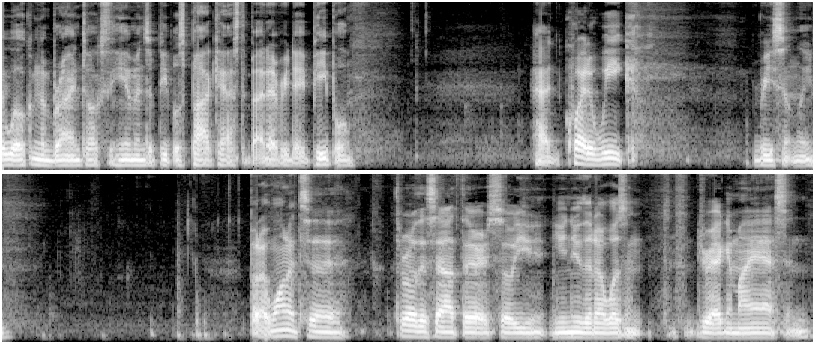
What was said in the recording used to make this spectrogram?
welcome to Brian Talks to Humans, a people's podcast about everyday people. Had quite a week recently, but I wanted to throw this out there so you, you knew that I wasn't dragging my ass and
